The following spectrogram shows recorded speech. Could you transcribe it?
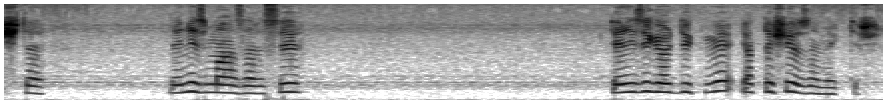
İşte. Deniz manzarası. Denizi gördük mü yaklaşıyoruz demektir.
